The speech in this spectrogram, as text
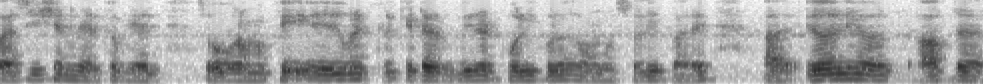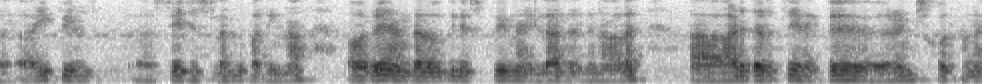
பொசிஷனில் இருக்க முடியாது. ஸோ நம்ம ஃபேவரட் கிரிக்கெட்டர் விராட் கோலி கூட அவங்க சொல்லியிருப்பார் early earlier of the IPL ஸ்டேஜஸ்லேருந்து பார்த்திங்கன்னா அவர் அந்தளவுக்கு அந்த அளவுக்கு இல்லாததுனால, அடுத்தடுத்து எனக்கு ரன் ஸ்கோர் பண்ண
